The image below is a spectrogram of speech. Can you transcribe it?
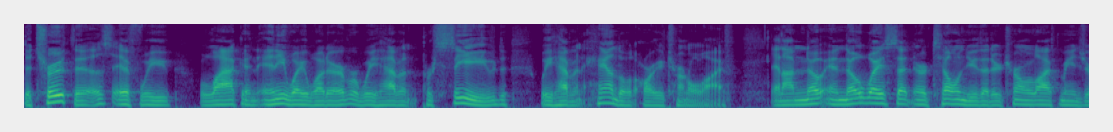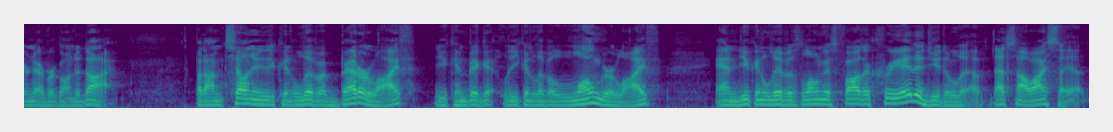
The truth is, if we lack in any way whatever, we haven't perceived, we haven't handled our eternal life. And I'm no, in no way sitting there telling you that eternal life means you're never going to die. But I'm telling you, you can live a better life. You can, be, you can live a longer life. And you can live as long as Father created you to live. That's how I say it.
